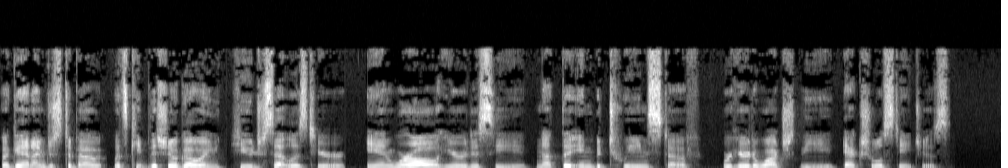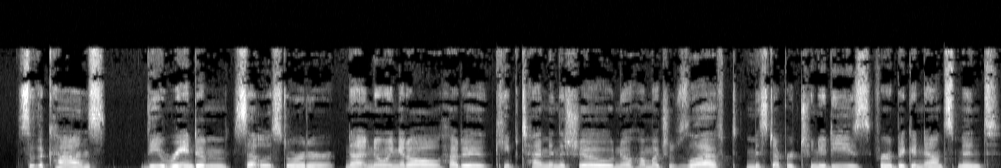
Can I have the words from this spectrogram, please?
Again, I'm just about, let's keep the show going. Huge set list here. And we're all here to see, not the in between stuff. We're here to watch the actual stages. So the cons the random set list order, not knowing at all how to keep time in the show, know how much was left, missed opportunities for a big announcement,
